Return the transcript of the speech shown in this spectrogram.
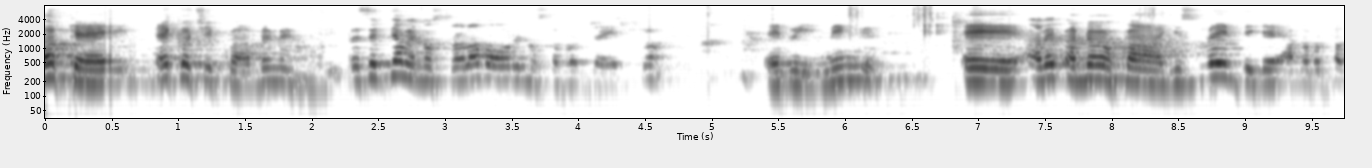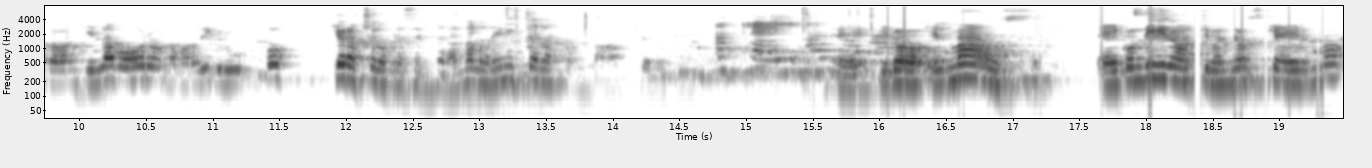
Ok, eccoci qua, benvenuti. Presentiamo il nostro lavoro, il nostro progetto, e-twinning. E abbiamo qua gli studenti che hanno portato avanti il lavoro, un lavoro di gruppo, che ora ce lo presenteranno. Allora inizia a raccontarcelo. Ok, allora... eh, ti do il mouse, eh, condivido un attimo il mio schermo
